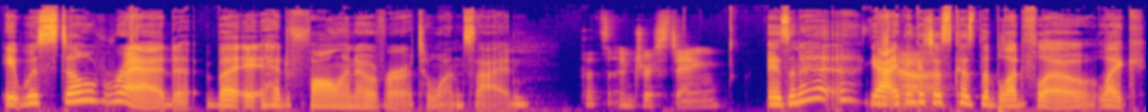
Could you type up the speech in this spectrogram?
It was still red, but it had fallen over to one side. That's interesting. Isn't it? Yeah, I think it's just because the blood flow, like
